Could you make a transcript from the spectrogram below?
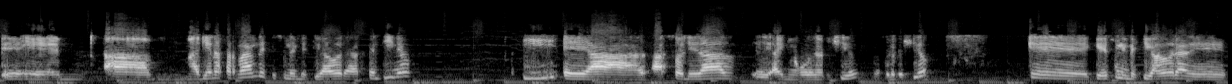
eh, a Mariana Fernández, que es una investigadora argentina, y eh, a, Soledad, eh, no me el apellido, no sé el apellido, que es una investigadora de,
